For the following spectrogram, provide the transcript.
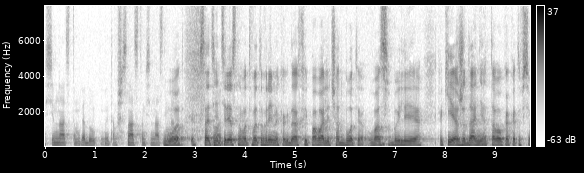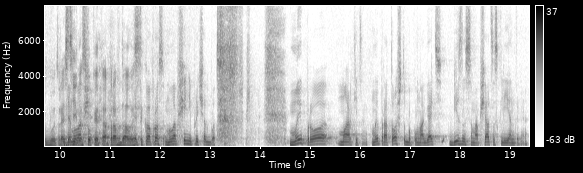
семнадцатом году, там, шестнадцатом, семнадцатом году. Вот. Кстати, вот. интересно, вот в это время, когда хайповали чат-боты, у вас были какие ожидания от того, как это все будет расти, да насколько вообще... это оправдалось? Это к вопросу. Мы вообще не про чат-ботов. Мы про маркетинг, мы про то, чтобы помогать бизнесам общаться с клиентами.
